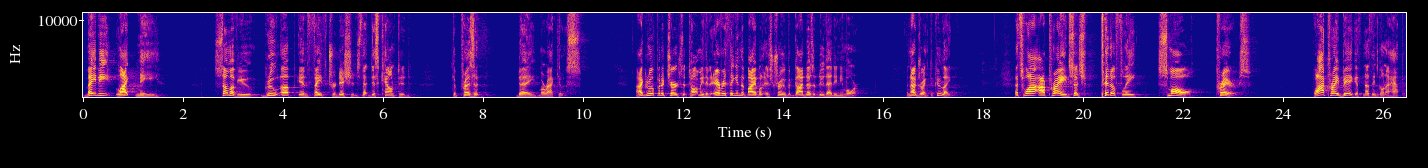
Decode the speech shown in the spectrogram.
maybe like me, some of you grew up in faith traditions that discounted the present day miraculous. I grew up in a church that taught me that everything in the Bible is true, but God doesn't do that anymore. And I drank the Kool Aid. That's why I prayed such pitifully small prayers. Why pray big if nothing's going to happen?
